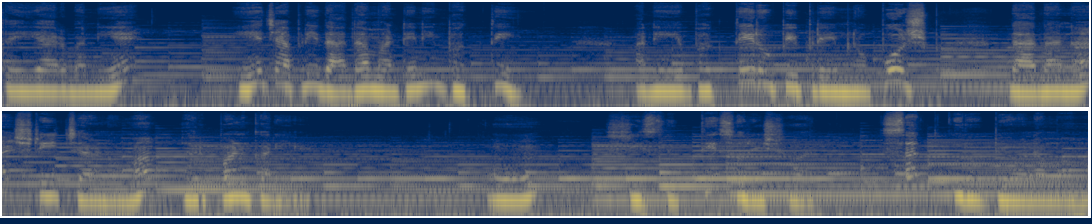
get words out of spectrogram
તૈયાર બનીએ એ જ આપણી દાદા માટેની ભક્તિ અને એ ભક્તિરૂપી પ્રેમનું પુષ્પ દાદાના શ્રી ચરણોમાં અર્પણ કરીએ. ઓમ શ્રી સિદ્ધિ સુરેશ્વર. Satguru Pyo Namaha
